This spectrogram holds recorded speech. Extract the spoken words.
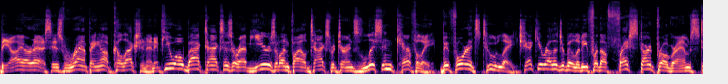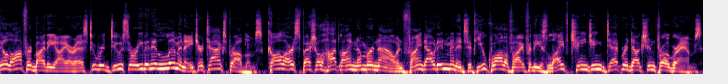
The IRS is ramping up collection, and if you owe back taxes or have years of unfiled tax returns, listen carefully. Before it's too late, check your eligibility for the Fresh Start program still offered by the IRS to reduce or even eliminate your tax problems. Call our special hotline number now and find out in minutes if you qualify for these life changing debt reduction programs.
